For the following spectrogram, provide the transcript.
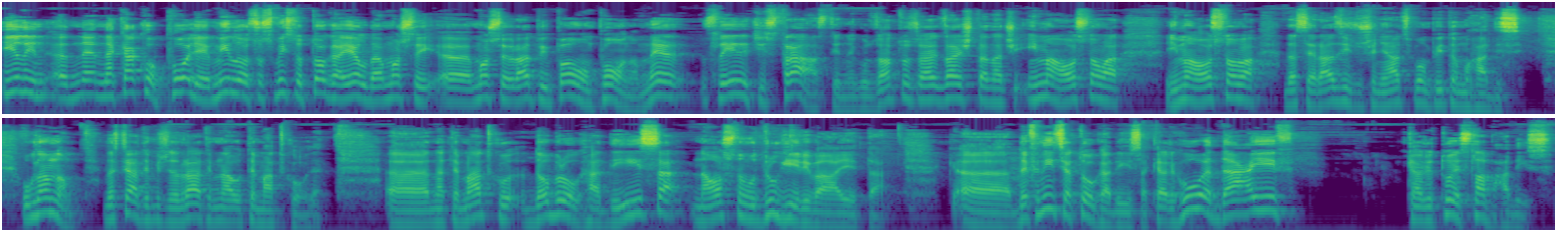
ili e, ne, nekako polje, milost u smislu toga, jel, da može se, e, može raditi po ovom ponom, ne slijedeći strasti, nego zato za, zaista, znači, ima osnova, ima osnova da se različi učenjaci po ovom pitanju hadisi. Uglavnom, da skratim, da vratim na tematiku ovdje. E, na tematiku dobrog hadisa na osnovu drugih rivajeta. E, definicija tog hadisa, kaže, huve daif, kaže, to je slab hadis.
